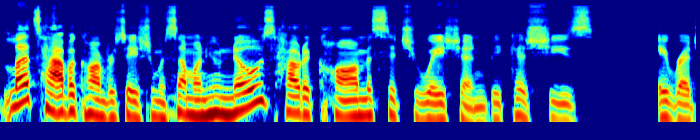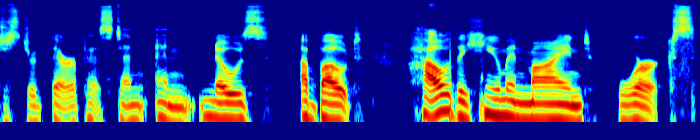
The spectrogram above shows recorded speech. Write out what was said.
Let's have a conversation with someone who knows how to calm a situation because she's a registered therapist and, and knows about how the human mind works.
